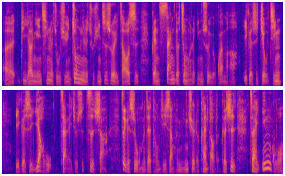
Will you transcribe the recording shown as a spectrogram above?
呃比较年轻的族群、中年的族群之所以早死，跟三个重要的因素有关嘛啊，一个是酒精，一个是药物，再来就是自杀，这个是我们在统计上很明确的看到的。可是，在英国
